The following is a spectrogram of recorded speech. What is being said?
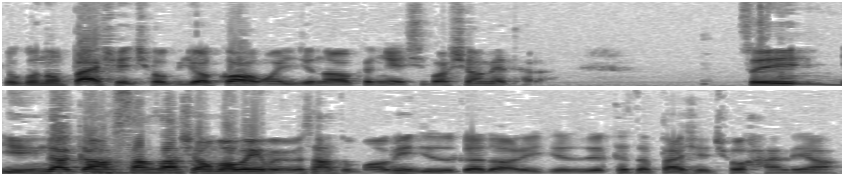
如果侬白血球比较高的话，伊就拿搿癌细胞消灭脱了。所以有人家讲生生小毛病勿用生大毛病，就是搿道理，就是搿只白血球含量，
